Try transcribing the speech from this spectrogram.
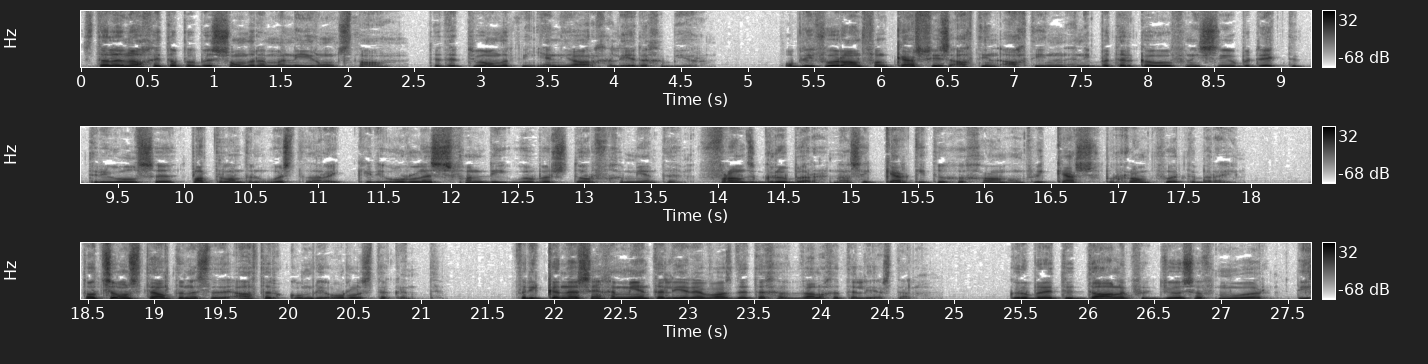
Stille Nag het op 'n besondere manier ontstaan. Dit het 201 jaar gelede gebeur. Op die voorhand van Kersfees 1818 in die bitterkoue van die sneeubedekte Trioolse platteland in Oostenryk, het die orlis van die Oberstdorf gemeente, Frans Gruber, na sy kerkie toe gegaan om vir die Kersprogram voor te berei. Tot sy ontsteltenis het hy agterkom die orgel stukkend. Vir die kinders en gemeentelede was dit 'n gewellige teleurstelling. Gruber het toe dadelik vir Joseph Moore, die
